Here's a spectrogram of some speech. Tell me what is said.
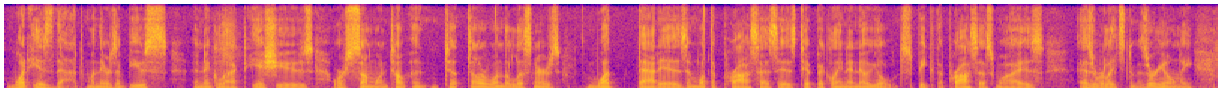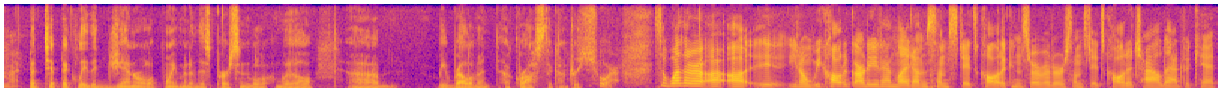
What is that when there's abuse and neglect issues or someone? Tell uh, tell, tell everyone the listeners what that is and what the process is typically. And I know you'll speak the process wise as it relates to Missouri only. Right. But typically, the general appointment of this person will will um, be relevant across the country. Sure. So whether uh, uh, you know we call it a guardian ad litem, some states call it a conservator, some states call it a child advocate,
